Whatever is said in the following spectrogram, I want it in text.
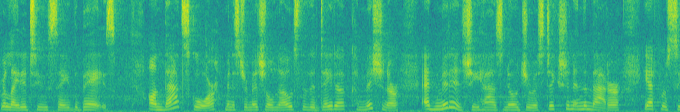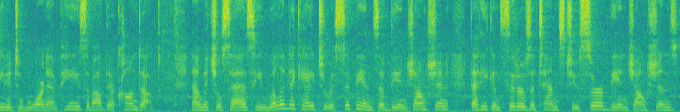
related to Save the Bays. On that score, Minister Mitchell notes that the data commissioner admitted she has no jurisdiction in the matter, yet proceeded to warn MPs about their conduct. Now, Mitchell says he will indicate to recipients of the injunction that he considers attempts to serve the injunctions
